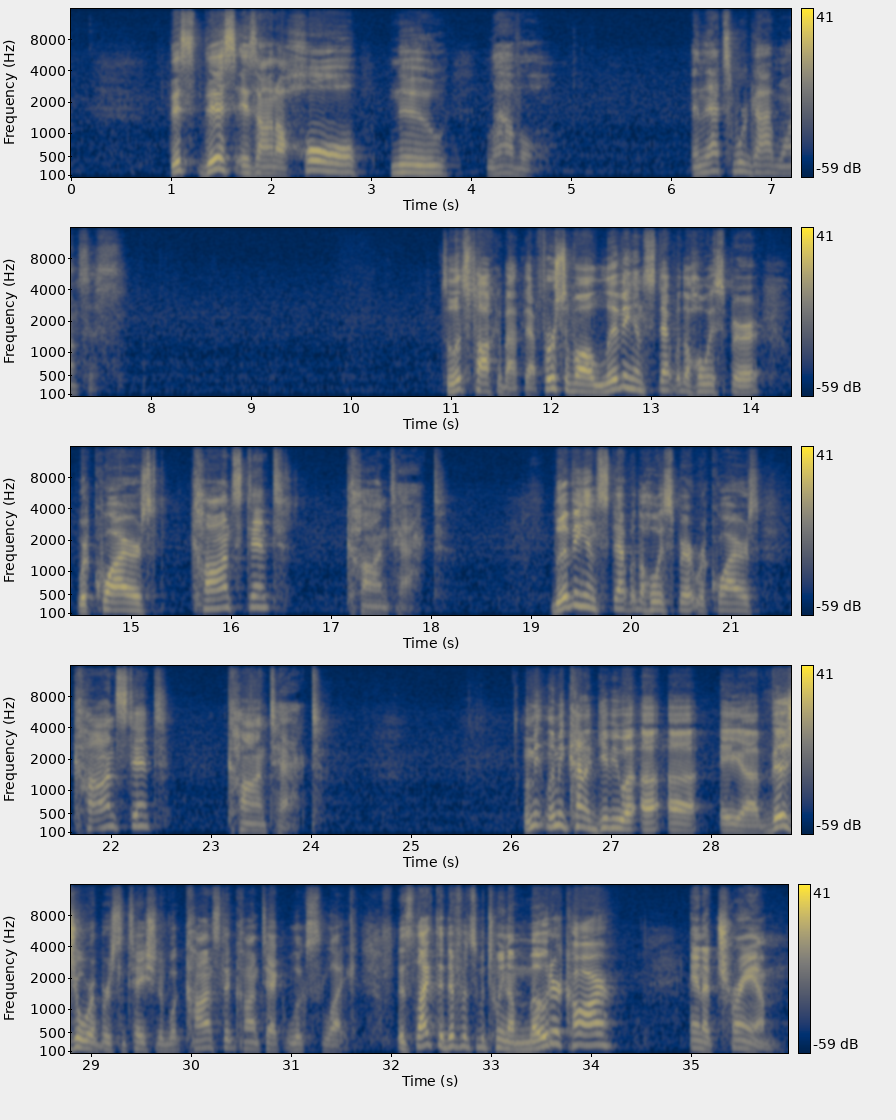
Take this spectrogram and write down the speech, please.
This, this is on a whole new level. And that's where God wants us. So let's talk about that. First of all, living in step with the Holy Spirit requires constant contact. Living in step with the Holy Spirit requires constant contact. Let me, let me kind of give you a, a, a, a uh, visual representation of what constant contact looks like. It's like the difference between a motor car and a tram.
